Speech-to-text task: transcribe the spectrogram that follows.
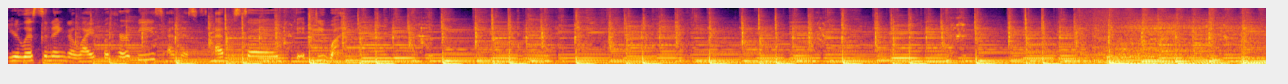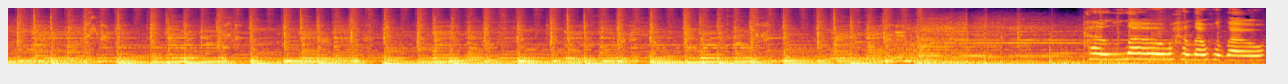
You're listening to Life with Herpes, and this is episode 51. Hello, hello, hello.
